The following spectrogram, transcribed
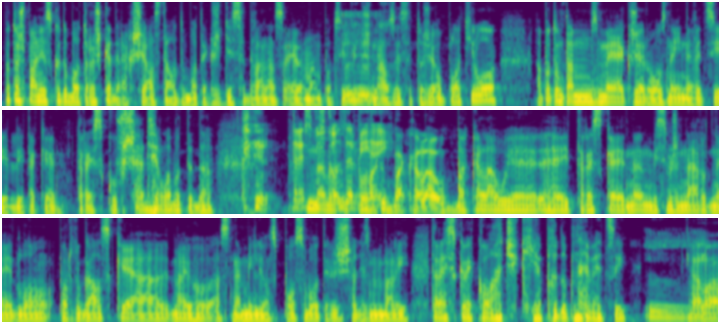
potom v Španielsku to bolo troška drahšie, ale stále to bolo tak, že 10-12 eur mám pocit, mm-hmm. takže naozaj sa to že oplatilo. A potom tam sme akože rôzne iné veci jedli, také tresku všade, lebo teda... Tresku z konzervy, hej. Bakalau. Bakalau je, hej, treska je, myslím, že národné jedlo portugalské a majú ho asi na milión spôsobov, takže všade sme mali treskové koláčiky a podobné veci. Mm. Áno, a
